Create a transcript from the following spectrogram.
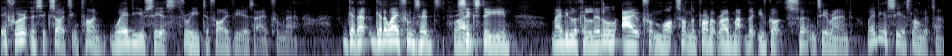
If we're at this exciting time, where do you see us three to five years out from now? Get, a, get away from Z16, right maybe look a little out from what's on the product roadmap that you've got certainty around. Where do you see us longer term?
